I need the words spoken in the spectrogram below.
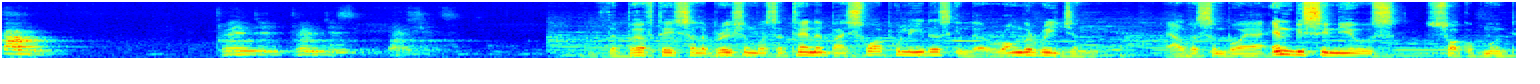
come 2020 elections. The birthday celebration was attended by SWAPO leaders in the Erongo region. Elvis Mboya, NBC News, Swakopmund.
